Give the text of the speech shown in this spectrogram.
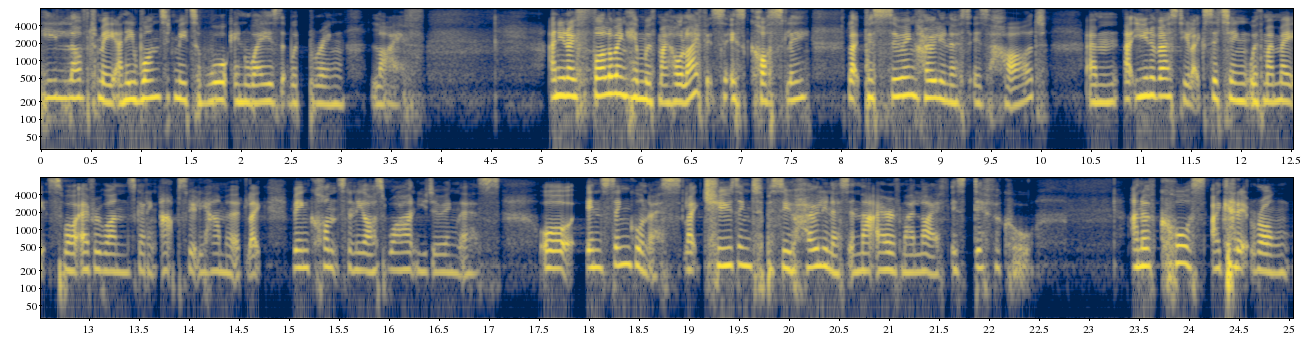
He loved me and He wanted me to walk in ways that would bring life. And you know, following Him with my whole life, it's costly. Like pursuing holiness is hard. Um, at university, like sitting with my mates while everyone's getting absolutely hammered, like being constantly asked, why aren't you doing this? Or in singleness, like choosing to pursue holiness in that area of my life is difficult. And of course, I get it wrong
